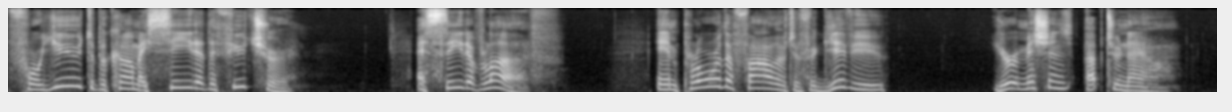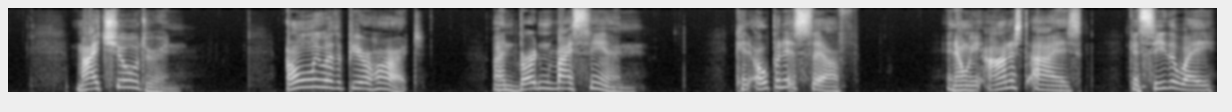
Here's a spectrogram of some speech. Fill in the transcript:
For you to become a seed of the future, a seed of love, implore the Father to forgive you your missions up to now. My children, only with a pure heart, unburdened by sin, can open itself, and only honest eyes can see the way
